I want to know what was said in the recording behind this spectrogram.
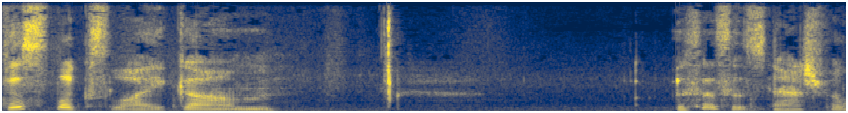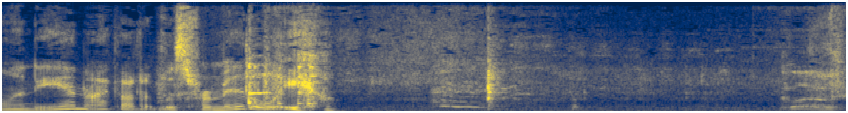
This looks like um this is a Nashville, Indiana. I thought it was from Italy. Close.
